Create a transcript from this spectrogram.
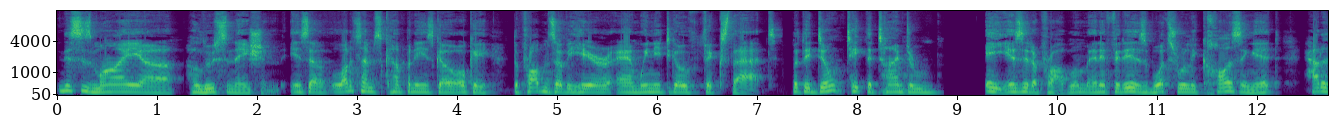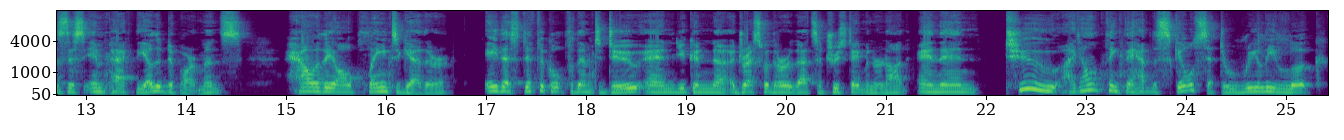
this is my uh, hallucination is that a lot of times companies go okay the problem's over here and we need to go fix that but they don't take the time to a is it a problem and if it is what's really causing it how does this impact the other departments how are they all playing together? A, that's difficult for them to do, and you can uh, address whether that's a true statement or not. And then two, I don't think they have the skill set to really look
